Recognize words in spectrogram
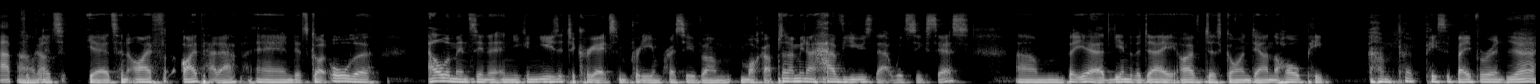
app Um, cooker. it's yeah, it's an iP- iPad app, and it's got all the elements in it, and you can use it to create some pretty impressive um, mock-ups. And I mean, I have used that with success. Um, but yeah, at the end of the day, I've just gone down the whole pe- um, piece of paper and yeah.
